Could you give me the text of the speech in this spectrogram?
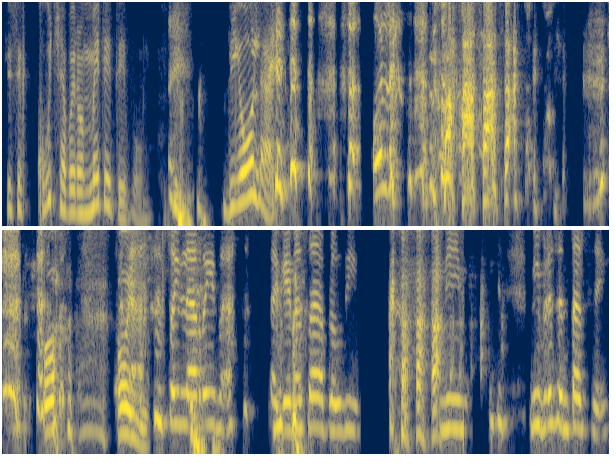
Si se escucha, pero métete, po. Di hola. Hola, O- Oye, soy la reina, la que no sabe aplaudir, ni, ni presentarse.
